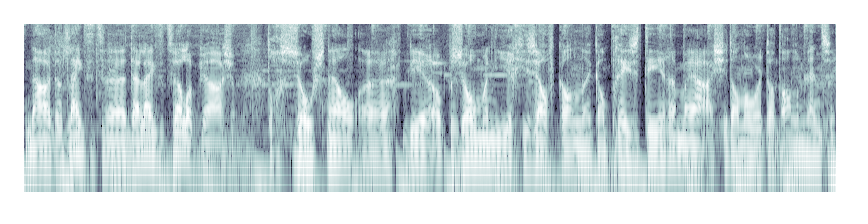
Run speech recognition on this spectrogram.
Nou, dat lijkt het, uh, daar lijkt het wel op, ja. Als je toch zo snel uh, weer op zo'n manier jezelf kan, uh, kan presenteren. Maar ja, als je dan hoort dat alle mensen...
